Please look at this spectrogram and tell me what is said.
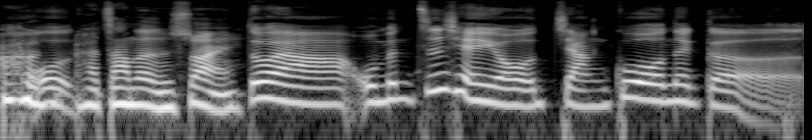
我他长得很帅。对啊，我们之前有讲过那个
